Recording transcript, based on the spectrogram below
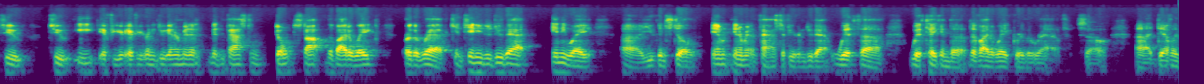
to to eat, if you're if you're going to do intermittent fasting, don't stop the VitaWake or the Rev. Continue to do that anyway. Uh, you can still intermittent fast if you're going to do that with uh, with taking the the VitaWake or the Rev. So uh, definitely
